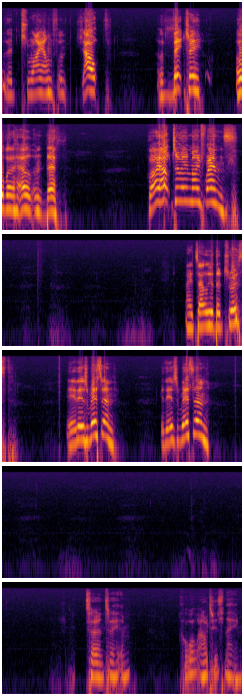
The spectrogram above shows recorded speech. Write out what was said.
the triumphant shout of victory over hell and death. Cry out to him, my friends. I tell you the truth. It is written. It is written. Turn to him. Call out his name.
